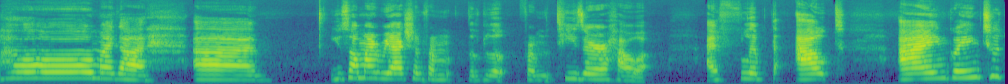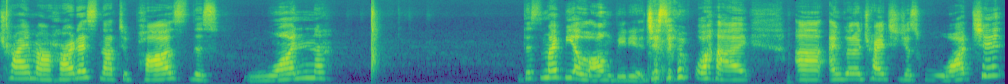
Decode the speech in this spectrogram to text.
oh my god, uh, you saw my reaction from the from the teaser. How I flipped out. I'm going to try my hardest not to pause this one this might be a long video, just why uh, I'm gonna try to just watch it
